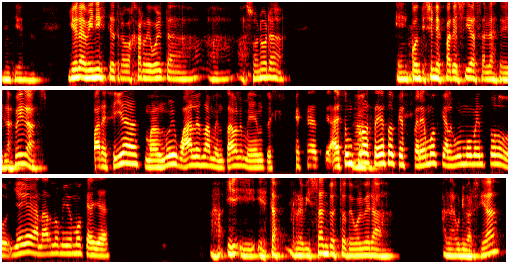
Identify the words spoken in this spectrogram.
Entiendo. ¿Y ahora viniste a trabajar de vuelta a Sonora en condiciones parecidas a las de Las Vegas? Parecidas, más no iguales, lamentablemente. Es un Ah, proceso que esperemos que algún momento llegue a ganar lo mismo que allá. ajá. ¿Y, y- y estás revisando esto de volver a, a la universidad?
